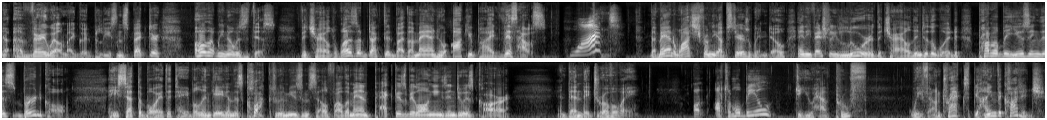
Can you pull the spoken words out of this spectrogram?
Uh, very well, my good police inspector. All that we know is this the child was abducted by the man who occupied this house. What? The man watched from the upstairs window and eventually lured the child into the wood, probably using this bird call. He set the boy at the table and gave him this clock to amuse himself while the man packed his belongings into his car. And then they drove away. An automobile? Do you have proof? We found tracks behind the cottage.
